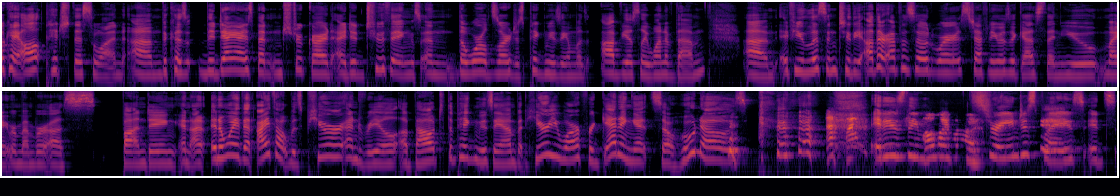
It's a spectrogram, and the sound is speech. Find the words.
okay, I'll pitch this one um, because the day I spent in Stuttgart, I did two things, and the world's largest pig museum was obviously one of them. Um, if you listen to the other episode where Stephanie was a guest, then you might remember us bonding and in a way that I thought was pure and real about the pig museum, but here you are forgetting it, so who knows? it is the oh my God. strangest place. It's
